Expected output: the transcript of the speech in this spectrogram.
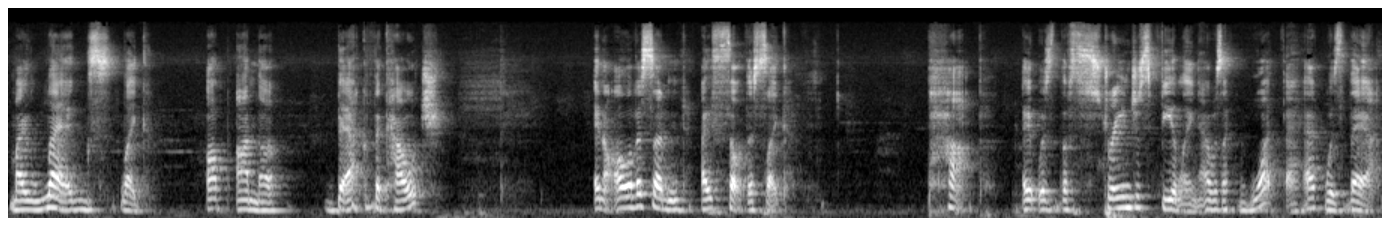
my legs like up on the back of the couch. And all of a sudden, I felt this like pop. It was the strangest feeling. I was like, what the heck was that?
